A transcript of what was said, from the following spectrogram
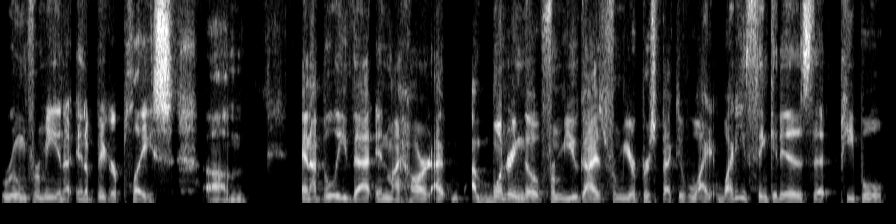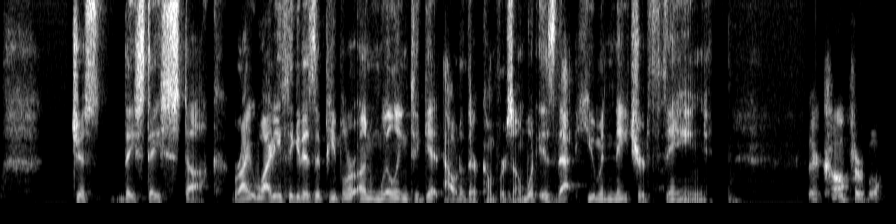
room for me in a in a bigger place. Um, and I believe that in my heart. I, I'm wondering though, from you guys, from your perspective, why why do you think it is that people just they stay stuck, right? Why do you think it is that people are unwilling to get out of their comfort zone? What is that human nature thing? They're comfortable.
